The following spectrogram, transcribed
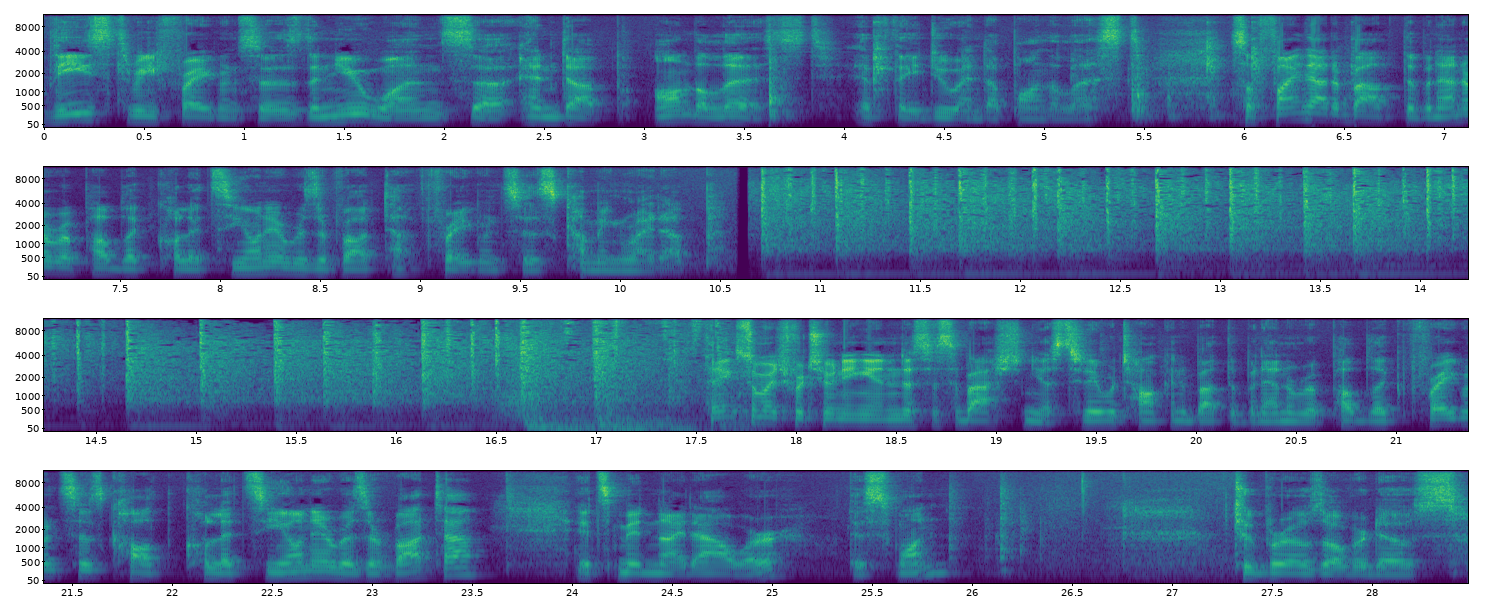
these three fragrances, the new ones, uh, end up on the list if they do end up on the list. So find out about the Banana Republic Collezione Riservata fragrances coming right up. Thanks so much for tuning in. This is Sebastian. Yes, today we're talking about the Banana Republic fragrances called Collezione Riservata. It's Midnight Hour, this one. Tuberose Overdose,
